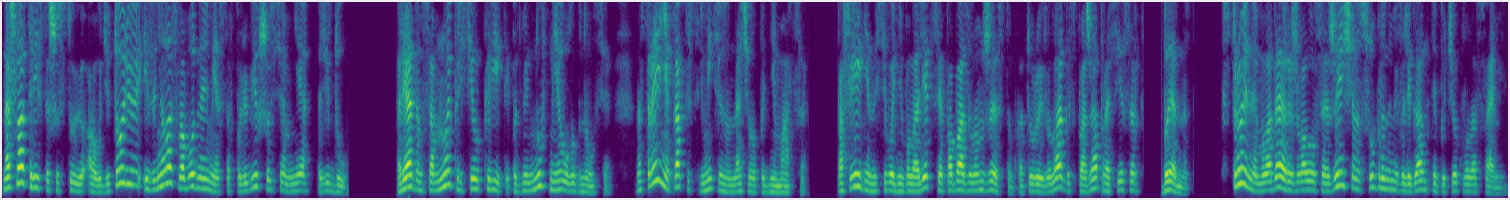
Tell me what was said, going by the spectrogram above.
Нашла 306-ю аудиторию и заняла свободное место в полюбившемся мне ряду. Рядом со мной присел Крит и, подмигнув мне, улыбнулся. Настроение как-то стремительно начало подниматься. Последняя на сегодня была лекция по базовым жестам, которую вела госпожа профессор Беннет. Стройная молодая рыжеволосая женщина с убранными в элегантный пучок волосами.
